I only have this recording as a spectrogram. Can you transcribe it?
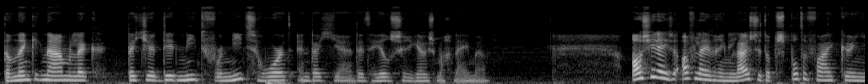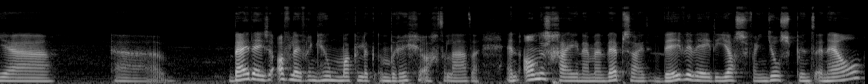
Dan denk ik namelijk dat je dit niet voor niets hoort en dat je dit heel serieus mag nemen. Als je deze aflevering luistert op Spotify, kun je uh, bij deze aflevering heel makkelijk een berichtje achterlaten. En anders ga je naar mijn website www.dejasvanjos.nl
